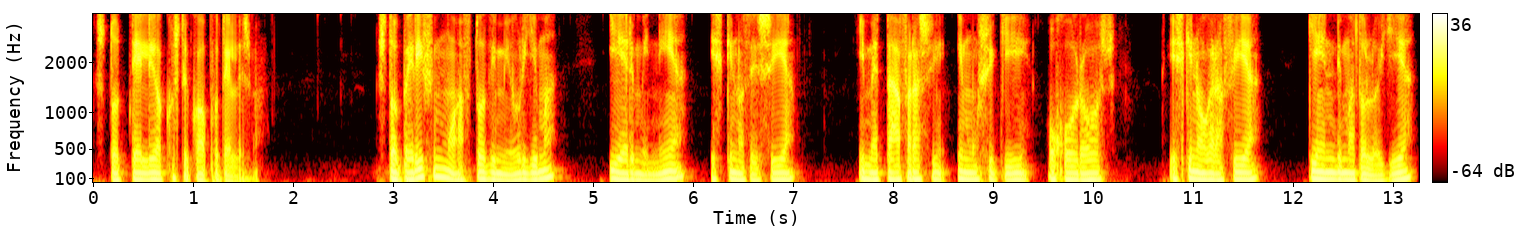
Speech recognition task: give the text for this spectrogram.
στο τέλειο ακουστικό αποτέλεσμα. Στο περίφημο αυτό δημιούργημα, η ερμηνεία, η σκηνοθεσία, η μετάφραση, η μουσική, ο χορός, η σκηνογραφία και η ενδυματολογία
